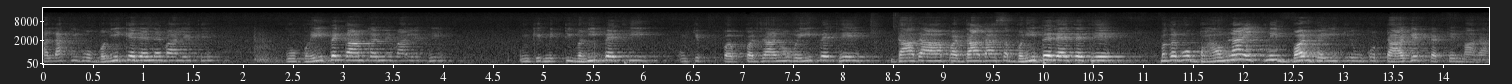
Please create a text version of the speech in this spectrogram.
हालाँकि वो वहीं के रहने वाले थे, वो वहीं पे काम करने वाले थे, उनकी मिट्टी वहीं पे थी, उनके परजानों वहीं पे थे, दादा, परदादा सब वहीं पे रहते थे, मगर वो भावना इतनी बढ़ गई कि उनको टारगेट करके मारा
